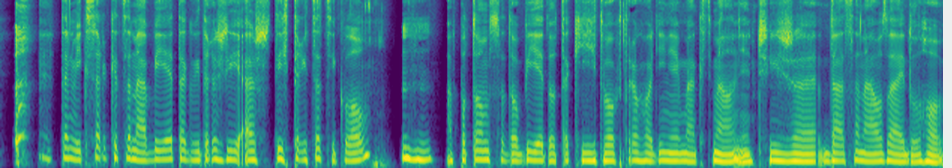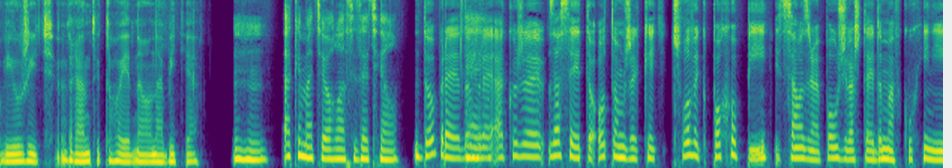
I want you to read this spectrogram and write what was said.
Ten mixer, keď sa nabije, tak vydrží až tých 30 cyklov uh-huh. a potom sa dobije do takých 2-3 hodiniek maximálne, čiže dá sa naozaj dlho využiť v rámci toho jedného nabitia. Uh-huh. Aké máte ohlasy zatiaľ? Dobre, dobre, akože zase je to o tom, že keď človek pochopí, samozrejme používaš to aj doma v kuchyni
